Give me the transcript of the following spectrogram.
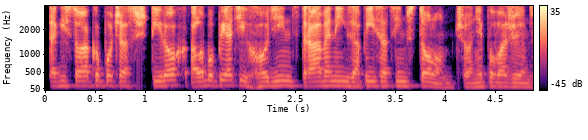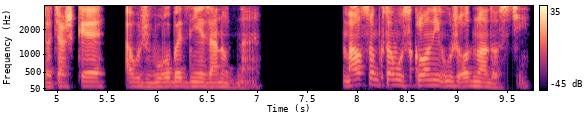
Takisto ako počas 4 alebo 5 hodín strávených za písacím stolom, čo nepovažujem za ťažké a už vôbec nie za nudné. Mal som k tomu sklony už od mladosti.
